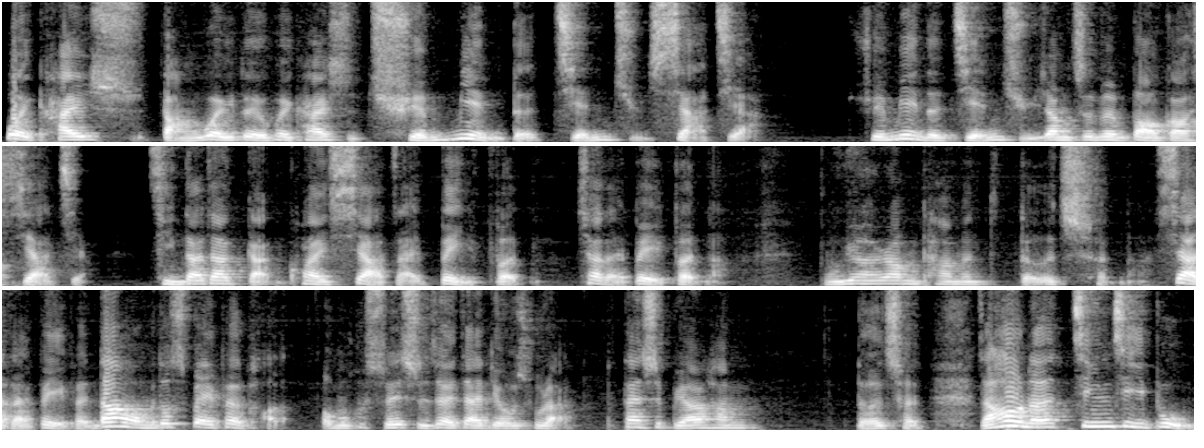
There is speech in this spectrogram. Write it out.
会开始党卫队会开始全面的检举下架，全面的检举让这份报告下架。请大家赶快下载备份，下载备份啊！不要让他们得逞啊！下载备份，当然我们都是备份好了，我们会随时再再丢出来，但是不要让他们得逞。然后呢，经济部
